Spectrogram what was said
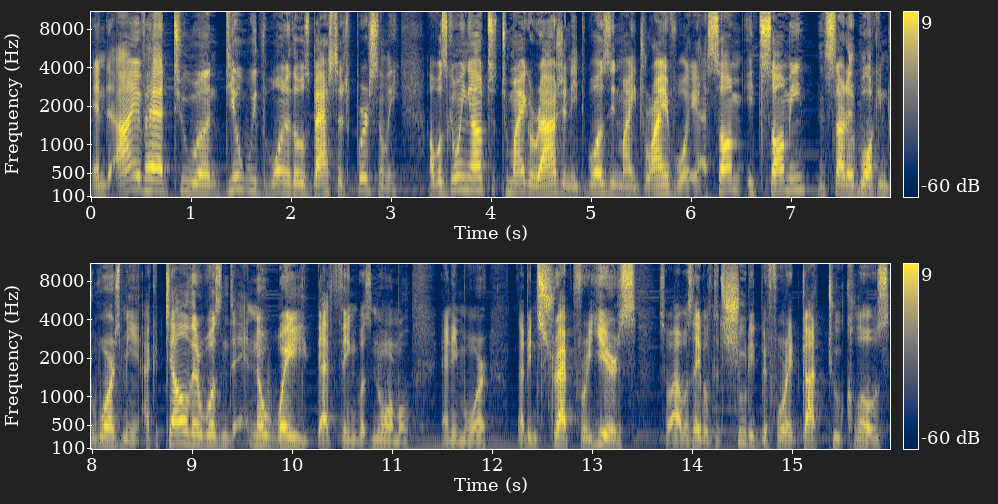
And I've had to uh, deal with one of those bastards personally. I was going out to my garage and it was in my driveway. I saw it saw me and started walking towards me. I could tell there wasn't no way that thing was normal anymore. I've been strapped for years, so I was able to shoot it before it got too close.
